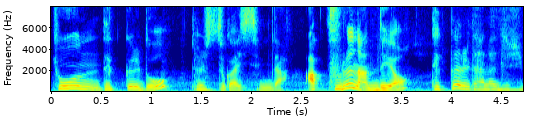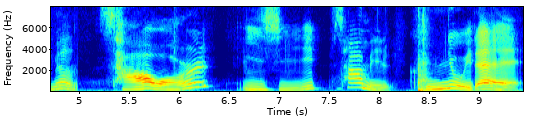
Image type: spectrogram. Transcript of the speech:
좋은 댓글도 될 수가 있습니다. 악플은 안 돼요. 댓글을 달아주시면 4월 23일 금요일에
